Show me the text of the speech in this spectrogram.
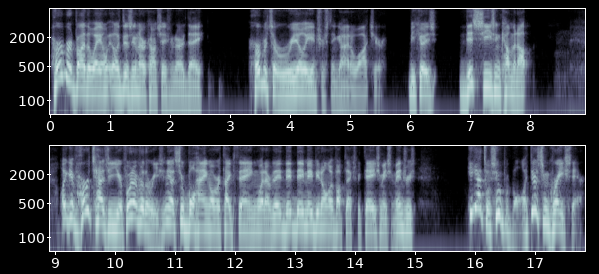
Herbert, by the way, like this is another conversation for another day. Herbert's a really interesting guy to watch here because this season coming up, like if Hurts has a year for whatever the reason, you know, Super Bowl hangover type thing, whatever, they, they, they maybe don't live up to expectation, maybe some injuries. He got to a Super Bowl. Like there's some grace there.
